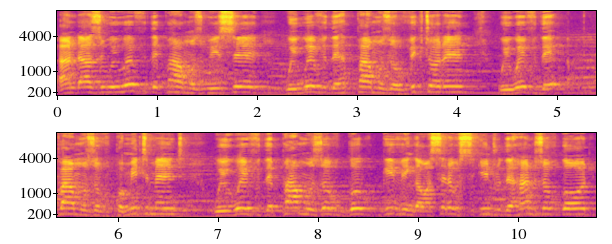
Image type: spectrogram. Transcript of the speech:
And as we wave the palms, we say we wave the palms of victory, we wave the palms of commitment, we wave the palms of God, giving ourselves into the hands of God.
